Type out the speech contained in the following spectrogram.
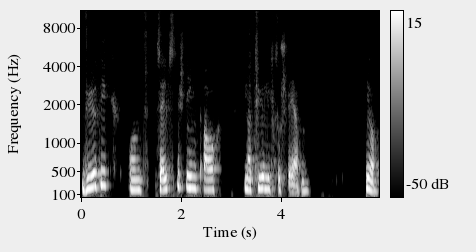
würdig und selbstbestimmt auch natürlich zu sterben. Ja,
